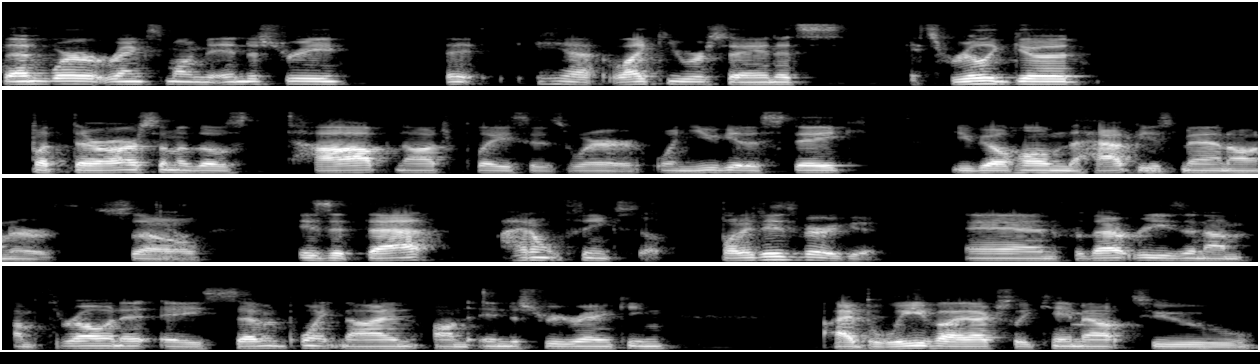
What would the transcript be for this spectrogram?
then where it ranks among the industry, it, yeah, like you were saying, it's it's really good, but there are some of those top-notch places where when you get a steak, you go home the mm-hmm. happiest man on earth. So is it that? I don't think so, but it is very good. And for that reason, I'm I'm throwing it a 7.9 on the industry ranking. I believe I actually came out to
